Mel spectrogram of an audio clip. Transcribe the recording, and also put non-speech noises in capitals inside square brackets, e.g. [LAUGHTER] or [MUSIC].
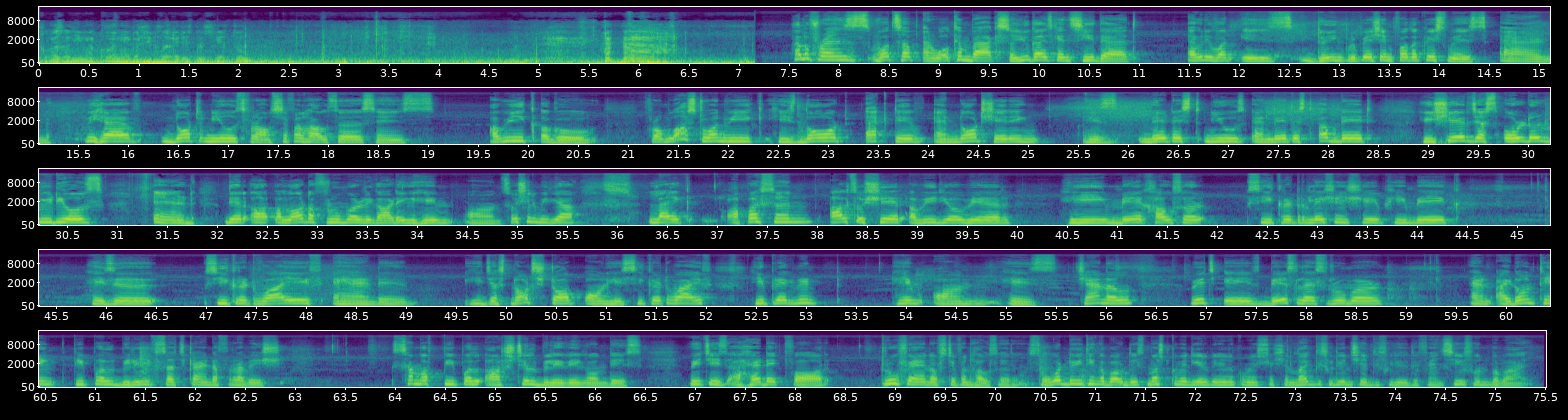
Ako vas zanima ko je najbrži klavirist na svijetu? [LAUGHS] Hello friends, what's up and welcome back. So you guys can see that everyone is doing preparation for the Christmas and we have not news from Stefan Hauser since a week ago. From last one week he's not active and not sharing his latest news and latest update. He shared just older videos and there are a lot of rumor regarding him on social media. Like a person also share a video where he make hauser secret relationship. He make his uh, secret wife and uh, he just not stop on his secret wife. He pregnant him on his channel which is baseless rumor and i don't think people believe such kind of rubbish. Some of people are still believing on this which is a headache for true fan of stephen hauser. So what do you think about this? Must comment your opinion in the comment section. Like this video and share this video with your friends. See you soon. Bye bye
